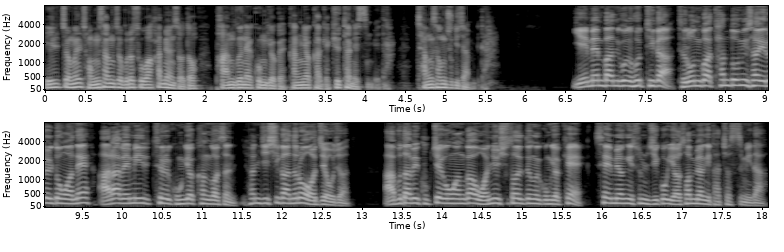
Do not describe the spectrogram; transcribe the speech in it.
일정을 정상적으로 소화하면서도 반군의 공격을 강력하게 규탄했습니다. 장성주 기자입니다. 예멘 반군 후티가 드론과 탄도미사일을 동원해 아랍에미리트를 공격한 것은 현지 시간으로 어제 오전 아부다비 국제공항과 원유시설 등을 공격해 3명이 숨지고 6명이 다쳤습니다.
